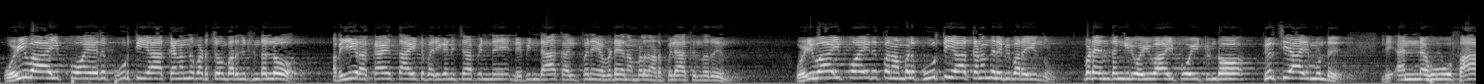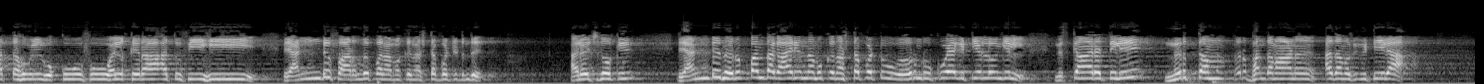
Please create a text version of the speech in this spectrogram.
ഒഴിവായിപ്പോയത് പൂർത്തിയാക്കണമെന്ന് പഠിച്ചോൻ പറഞ്ഞിട്ടുണ്ടല്ലോ. അപ്പൊ ഈ റക്കായത്തായിട്ട് പരിഗണിച്ചാൽ പിന്നെ നബിന്റെ ആ കൽപ്പന എവിടെ നമ്മൾ നടപ്പിലാക്കുന്നത്? ഒഴിവായി ഒഴിവായിപ്പോയത് ഇപ്പൊ നമ്മൾ പൂർത്തിയാക്കണം എന്ന് നബി പറയുന്നു. ഇവിടെ എന്തെങ്കിലും ഒഴിവായി പോയിട്ടുണ്ടോ തീർച്ചയായും ഉണ്ട്. രണ്ട് ഫർദ് ഇപ്പൊ നമുക്ക് നഷ്ടപ്പെട്ടിട്ടുണ്ട്. ആലോചിച്ച് നോക്ക്. രണ്ട് നിർബന്ധ കാര്യം നമുക്ക് നഷ്ടപ്പെട്ടു. വെറും റുക്കുവേ കിട്ടിയുള്ളൂങ്കിൽ നിസ്കാരത്തിൽ നൃത്തം നിർബന്ധമാണ്. അത് നമുക്ക് കിട്ടിയില്ല.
